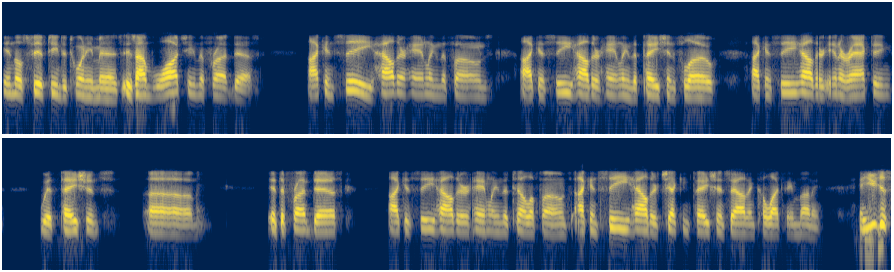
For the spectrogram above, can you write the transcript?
in those 15 to 20 minutes is I'm watching the front desk. I can see how they're handling the phones. I can see how they're handling the patient flow. I can see how they're interacting with patients um, at the front desk. I can see how they're handling the telephones. I can see how they're checking patients out and collecting money. And you just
